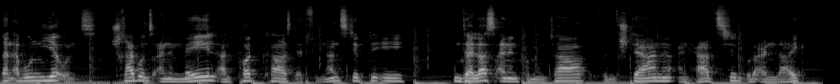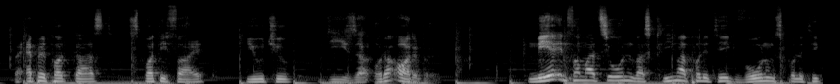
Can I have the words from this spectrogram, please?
Dann abonniere uns. Schreibe uns eine Mail an podcast.finanztipp.de. Hinterlass einen Kommentar, fünf Sterne, ein Herzchen oder ein Like bei Apple Podcast, Spotify, YouTube, Deezer oder Audible. Mehr Informationen, was Klimapolitik, Wohnungspolitik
